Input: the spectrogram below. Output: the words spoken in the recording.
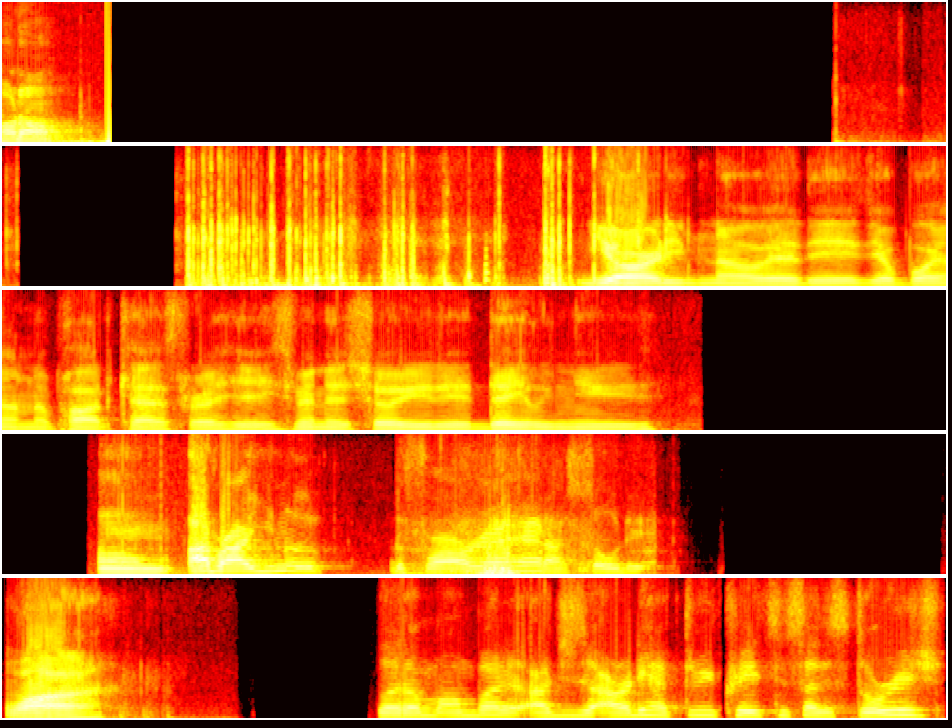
Hold on. You already know it is your boy on the podcast right here. He's gonna show you the daily news. Um, I brought you know the Ferrari I had. I sold it, Why? but um, I'm about to, I just I already have three crates inside the storage,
